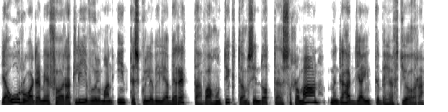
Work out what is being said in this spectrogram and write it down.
Jag oroade mig för att Liv Ullman inte skulle vilja berätta vad hon tyckte om sin dotters roman, men det hade jag inte behövt göra.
